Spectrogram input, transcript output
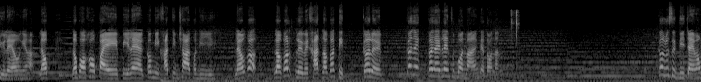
อยู่แล้วอย่างเงี้ยค่ะ แล้วแล้วพอเข้าไปปีแรกก็มีคัดทีมชาติพอดี แล้วก็เราก็เลยไปคัดแล้วก็ติดก็เลยก็ได้ก็ได้เล่นฟุตบอลมาตั้งแต่ตอนนั้น ก็รู้สึกดีใจมา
